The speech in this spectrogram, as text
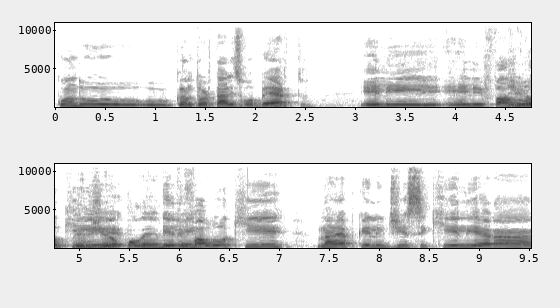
quando o, o cantor Thales Roberto ele, ele falou Gerou- que. ele gerou polêmica, Ele hein? falou que. Na época ele disse que ele era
